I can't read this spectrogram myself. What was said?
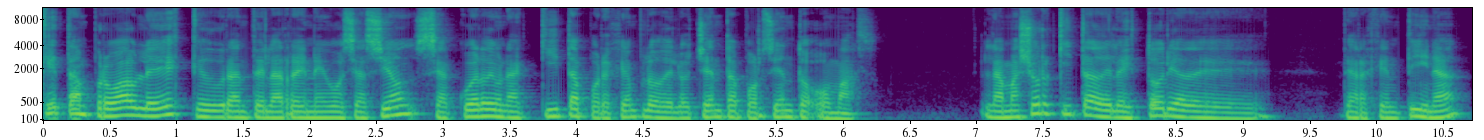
¿qué tan probable es que durante la renegociación se acuerde una quita, por ejemplo, del 80% o más? La mayor quita de la historia de, Argentina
